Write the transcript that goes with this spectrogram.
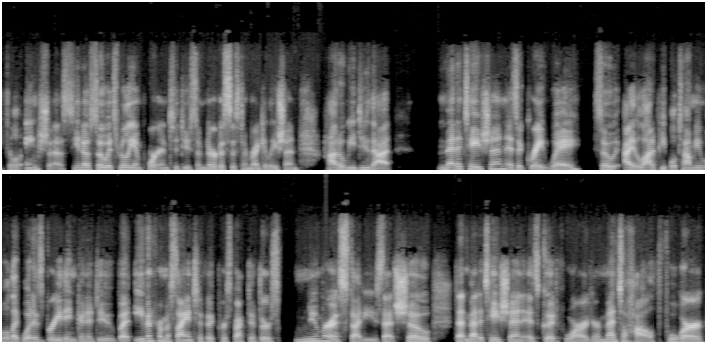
feel anxious, you know, so it's really important to do some nervous system regulation. How do we do that? meditation is a great way. So I, a lot of people tell me, well, like, what is breathing going to do? But even from a scientific perspective, there's numerous studies that show that meditation is good for your mental health, for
